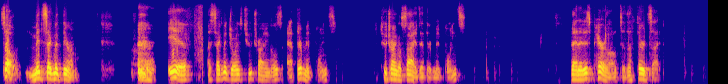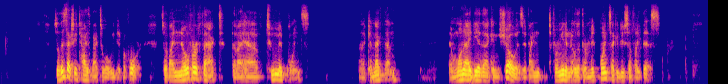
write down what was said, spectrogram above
So mid segment theorem. if a segment joins two triangles at their midpoints, two triangle sides at their midpoints, then it is parallel to the third side. So this actually ties back to what we did before. So if I know for a fact that I have two midpoints, and I connect them, and one idea that I can show is if I, for me to know that they're midpoints, I can do stuff like this.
